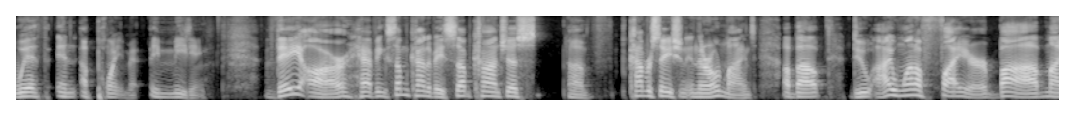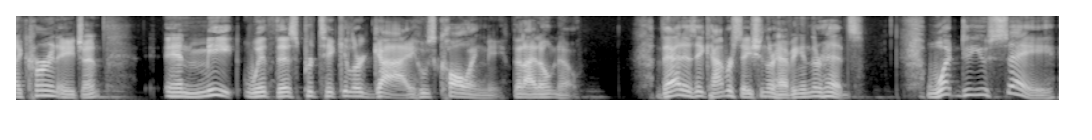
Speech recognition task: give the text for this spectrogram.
with an appointment, a meeting. They are having some kind of a subconscious uh, conversation in their own minds about do I want to fire Bob, my current agent, and meet with this particular guy who's calling me that I don't know? That is a conversation they're having in their heads. What do you say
